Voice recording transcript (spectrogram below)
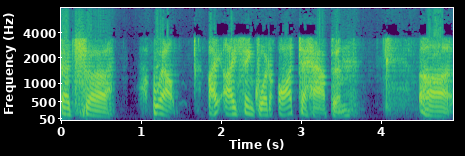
that's uh, well. I, I think what ought to happen. Uh,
